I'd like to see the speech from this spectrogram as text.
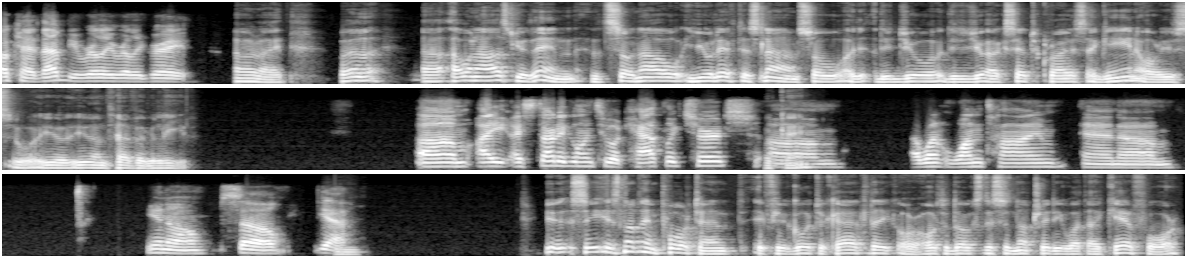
Okay, that'd be really, really great. All right. Well, uh, I want to ask you then. So now you left Islam. So uh, did you did you accept Christ again, or you you, you don't have a belief? Um, I, I started going to a Catholic church. Okay. Um, I went one time and, um, you know, so yeah. You see, it's not important if you go to Catholic or Orthodox. This is not really what I care for.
